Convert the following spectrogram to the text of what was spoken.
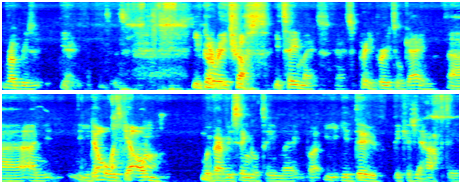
rugby's. You know, you've got to really trust your teammates. It's a pretty brutal game, uh, and you, you, don't always get on with every single teammate, but you, you, do because you have to.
